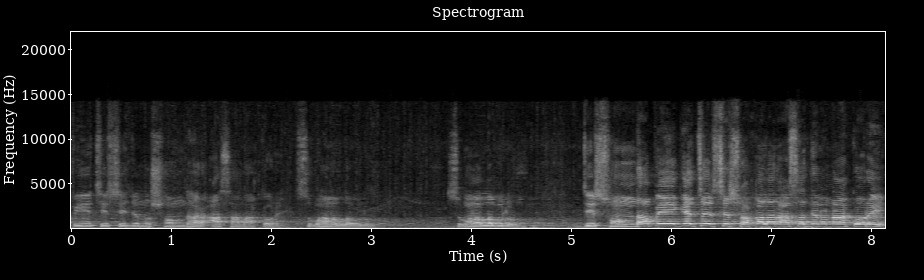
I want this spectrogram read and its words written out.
পেয়েছে সেজন্য সন্ধ্যার আশা না করে। সুবাহ আল্লাহ বলুন। সুবাহ আল্লাহ বলুন। যে সন্ধ্যা পেয়ে গেছে, সে সকাল আর আশা যেন না করে।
